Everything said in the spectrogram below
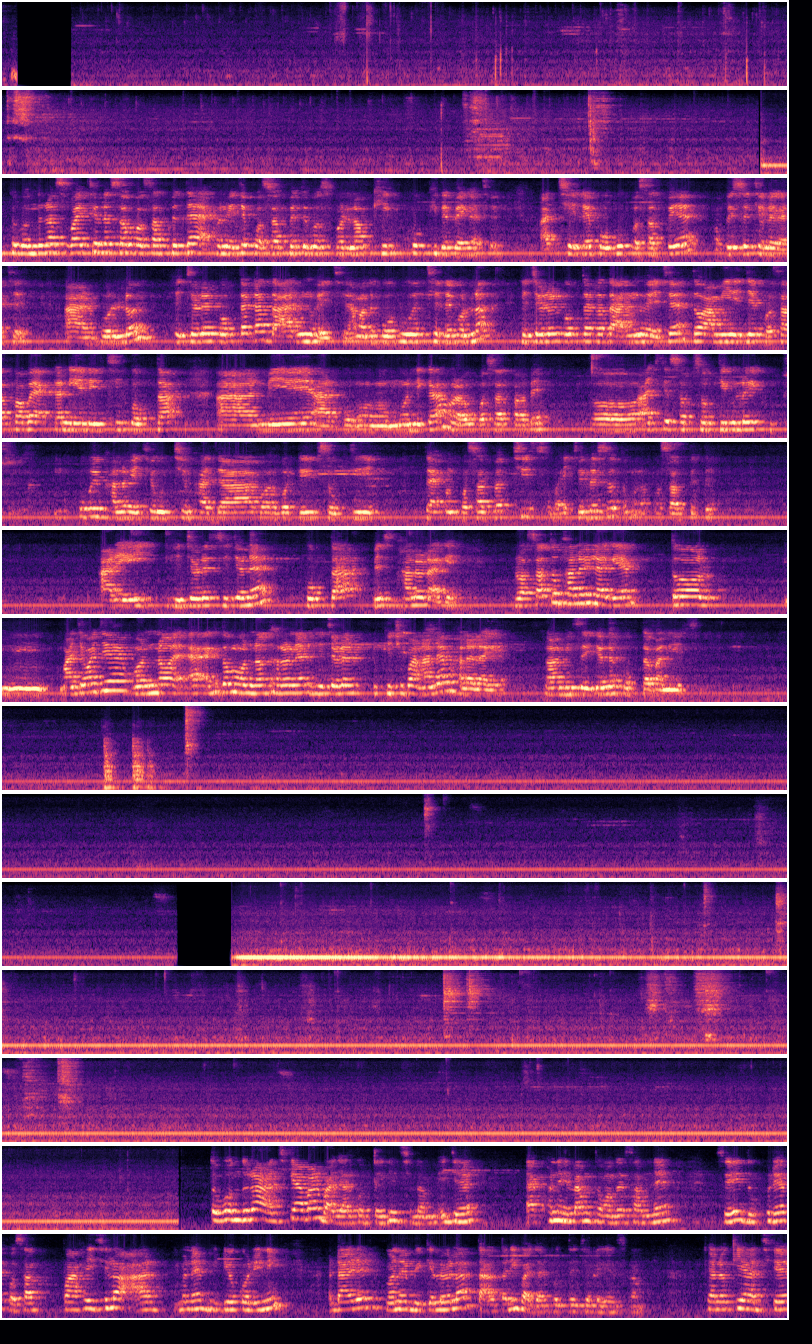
তো বন্ধুরা, সবাই ছেলে সব প্রসাদ পেতে, এখন এই যে প্রসাদ পেতে বসে পড়লাম খুব খিদে পেয়ে গেছে। আর ছেলে প্রভু প্রসাদ পেয়ে অফিসে চলে গেছে। আর বলল হেঁচড়ের কোপ্তাটা দারুণ হয়েছে। আমাদের বহু ছেলে বলল হেঁচড়ের কোপ্তাটা দারুণ হয়েছে। তো আমি এই যে প্রসাদ পাবো, একটা নিয়ে নিয়েছি কোপ্তা। আর মেয়ে আর মনিকা, ওরাও প্রসাদ পাবে। তো আজকে সব সবজিগুলোই খুবই ভালো হয়েছে। উচ্ছে ভাজা বরবটি সবজি, তো এখন প্রসাদ পাচ্ছি। সবাই চলে এসো, তোমরা প্রসাদ পেতে। আর এই হিঁচড়ের সিজনে কোপ্তা বেশ ভালো লাগে। রসা তো ভালোই লাগে। তো মাঝে মাঝে অন্য একদম অন্য ধরনের হিঁচড়ের কিছু বানালে ভালো লাগে। তো আমি সেই জন্য কোপ্তা বানিয়েছি। তো বন্ধুরা, আজকে আবার বাজার করতে গিয়েছিলাম। এই যে এখন এলাম তোমাদের সামনে। সেই দুপুরে প্রসাদ পাওয়া হয়েছিল, আর মানে ভিডিও করিনি। ডাইরেক্ট মানে বিকেলবেলা তাড়াতাড়ি বাজার করতে চলে গেছিলাম। কেন কি আজকে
